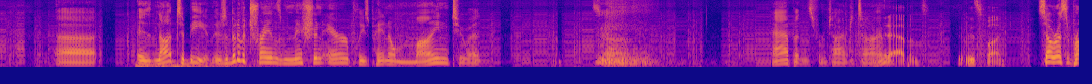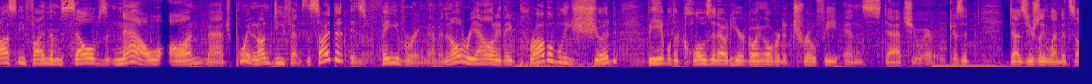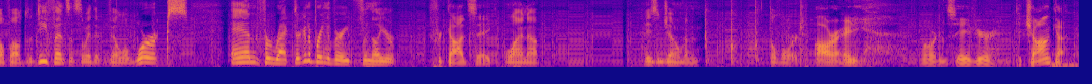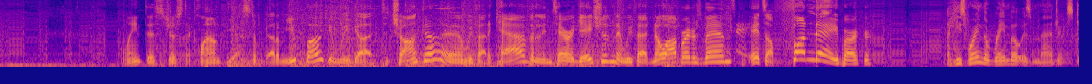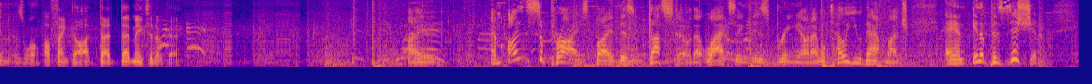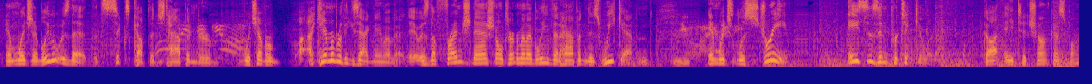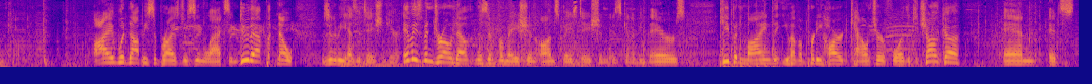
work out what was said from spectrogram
uh, is not to be. There's a bit of a transmission error. Please pay no mind to it. Uh, happens from time to time. It happens. It's fine. So Reciprocity find themselves now on match point and on defense, the side that is favoring them. And in all reality, they probably should be able to close it out here going over to trophy and statuary because it does usually lend itself well to the defense. That's the way that Villa works. And for Rec, they're going to bring a very familiar For God's sake. lineup. ladies and gentlemen, the Lord. Alrighty. Lord and Savior Tachanka. Well, ain't this just a clown fiesta? We got a mute bug, and we got Tachanka, and we've had a cav and an interrogation, and we've had no operators bands. It's a fun day, Parker. He's wearing the Rainbow is Magic skin as well. Oh, thank God. That that makes it okay. I am unsurprised by this gusto that Laxing is bringing out. I will tell you that much. And in a position in which I believe it was the, the Six Cup that just happened, or whichever, I can't remember the exact name of it. It was the French national tournament, I believe, that happened this weekend, mm-hmm. in which LeStream, aces in particular, got a Tachanka spawn kill. I would not be surprised to have seen Laxing do that, but no, there's going to be hesitation here. If he's been droned out, this information on Space Station is going to be theirs. Keep in mind that you have a pretty hard counter for the Tachanka, and it's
